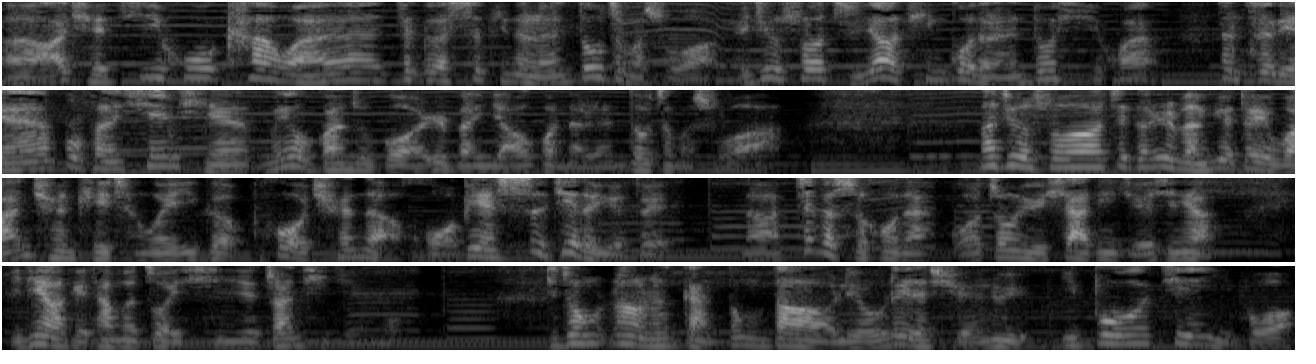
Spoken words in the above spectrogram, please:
呃，而且几乎看完这个视频的人都这么说，也就是说，只要听过的人都喜欢。甚至连部分先前没有关注过日本摇滚的人都这么说啊，那就是说这个日本乐队完全可以成为一个破圈的火遍世界的乐队。那这个时候呢，我终于下定决心啊，一定要给他们做一期专题节目。其中让人感动到流泪的旋律一波接一波，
